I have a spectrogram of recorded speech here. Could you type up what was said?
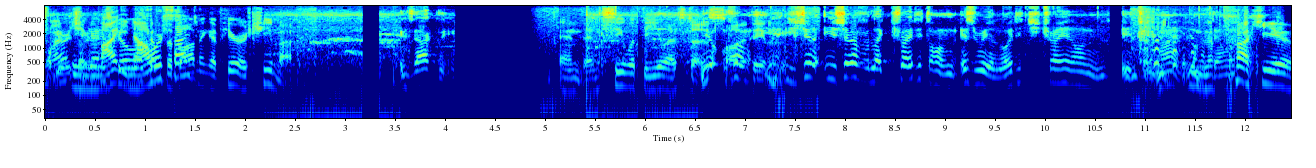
Why you're don't you In guys my- go in our up the side? bombing of Hiroshima exactly. And, and see what the U.S. does You, on a daily? you, you should you should have like tried it on Israel. Why did you try it on Japan? No, fuck you.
